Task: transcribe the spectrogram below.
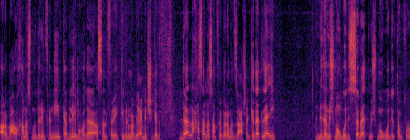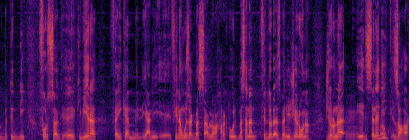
أربع أو خمس مديرين فنيين طب ليه ما هو ده أصلا الفريق الكبير ما بيعملش كده. ده اللي حصل مثلا في بيراميدز. عشان كده تلاقي إن ده مش موجود. الثبات مش موجود. انت المفروض بتدي فرصة ك- كبيرة فيكمل. يعني في نموذج بس قبل ما حضرتك تقول مثلا في الدوري الأسباني جيرونا. جيرونا إيه السنة دي؟ ظهر.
